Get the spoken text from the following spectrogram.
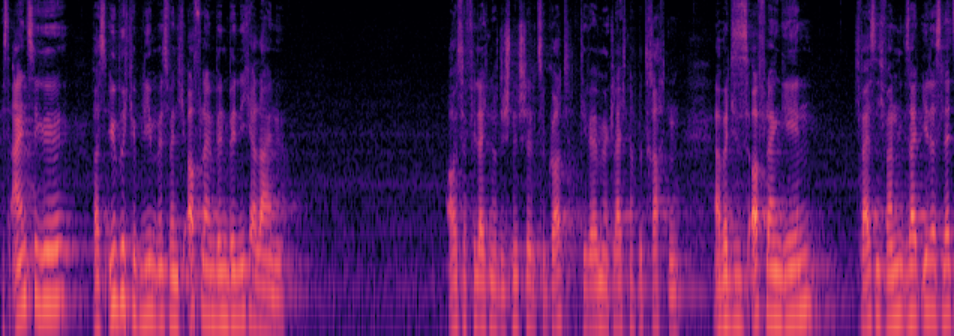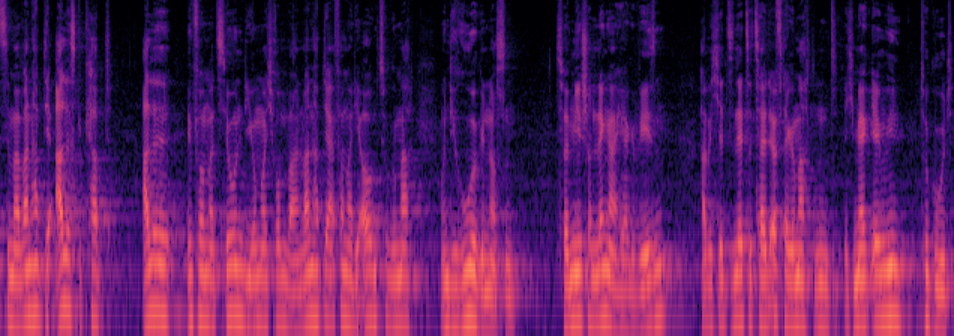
Das Einzige, was übrig geblieben ist, wenn ich offline bin, bin ich alleine außer vielleicht noch die Schnittstelle zu Gott, die werden wir gleich noch betrachten. Aber dieses Offline-Gehen, ich weiß nicht, wann seid ihr das letzte Mal, wann habt ihr alles gekappt? Alle Informationen, die um euch herum waren. Wann habt ihr einfach mal die Augen zugemacht und die Ruhe genossen? Das ist bei mir schon länger her gewesen. Habe ich jetzt in letzter Zeit öfter gemacht und ich merke irgendwie, tut gut.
